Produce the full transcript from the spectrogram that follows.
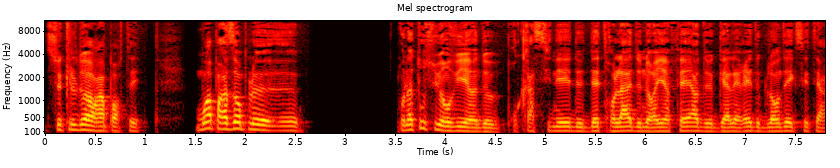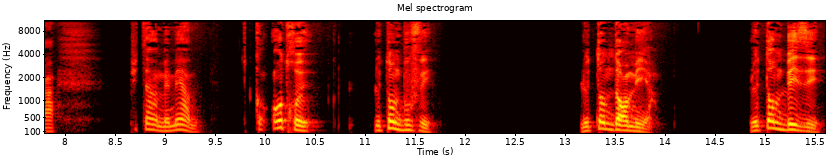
ce qu'ils doivent rapporter. Moi, par exemple, euh, on a tous eu envie hein, de procrastiner, d'être là, de ne rien faire, de galérer, de glander, etc. Putain, mais merde. entre le temps de bouffer, le temps de dormir, le temps de baiser,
